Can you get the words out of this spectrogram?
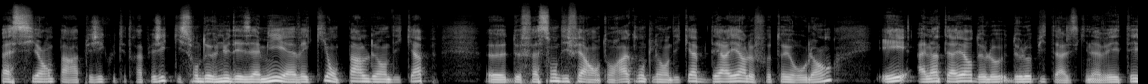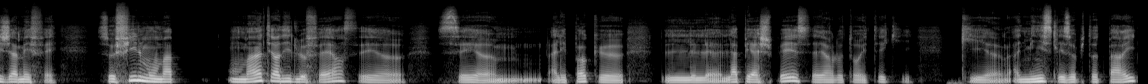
patients paraplégiques ou tétraplégiques qui sont devenus des amis et avec qui on parle de handicap euh, de façon différente. On raconte le handicap derrière le fauteuil roulant et à l'intérieur de l'hô- de l'hôpital, ce qui n'avait été jamais fait. Ce film, on m'a interdit de le faire. C'est euh, euh, à l'époque l'APHP, c'est-à-dire l'autorité qui, qui euh, administre les hôpitaux de Paris.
